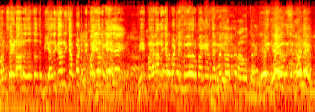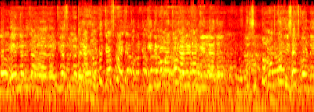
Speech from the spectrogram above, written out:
వన్ సైడ్ ఆలోచించదు మీ అధికారులు చెప్పండి మీ పై వాళ్ళకి. మీ పై వాళ్ళకి చెప్పండి నువ్వెవరు ఉంటే చేసుకోండి. ఈ దిమ్మ మాత్రం వీల్లేదు మీరు చుట్టూ మొత్తం తీసేసుకోండి.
